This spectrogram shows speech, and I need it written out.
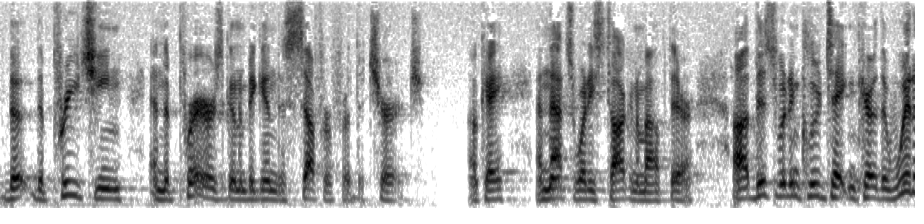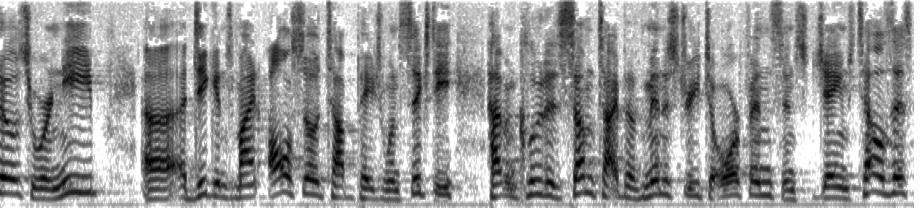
the, the preaching and the prayer is going to begin to suffer for the church. Okay? And that's what he's talking about there. Uh, this would include taking care of the widows who are in need. Uh, deacons might also, top of page 160, have included some type of ministry to orphans, since James tells us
